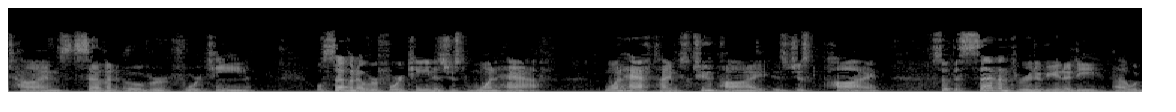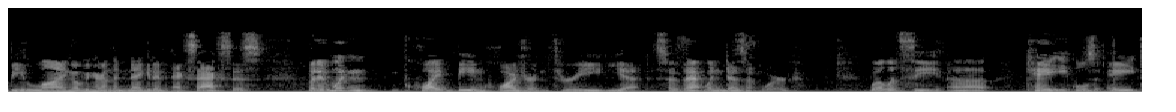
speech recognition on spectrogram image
times 7 over 14. Well, 7 over 14 is just 1 half. 1 half times 2 pi is just pi. So the seventh root of unity uh, would be lying over here on the negative x-axis, but it wouldn't quite be in quadrant 3 yet. So that one doesn't work. Well, let's see. Uh, k equals 8.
